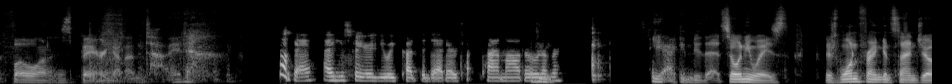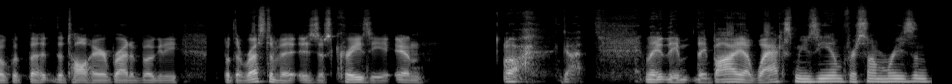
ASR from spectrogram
The bow on his bear got untied. Okay, I just figured you would cut the dead or t- time out or whatever. Yeah, I can do that. So, anyways, there's one Frankenstein joke with the the tall hair bride of Boogedy, but the rest of it is just crazy. And oh god, they they they buy a wax museum for some reason.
